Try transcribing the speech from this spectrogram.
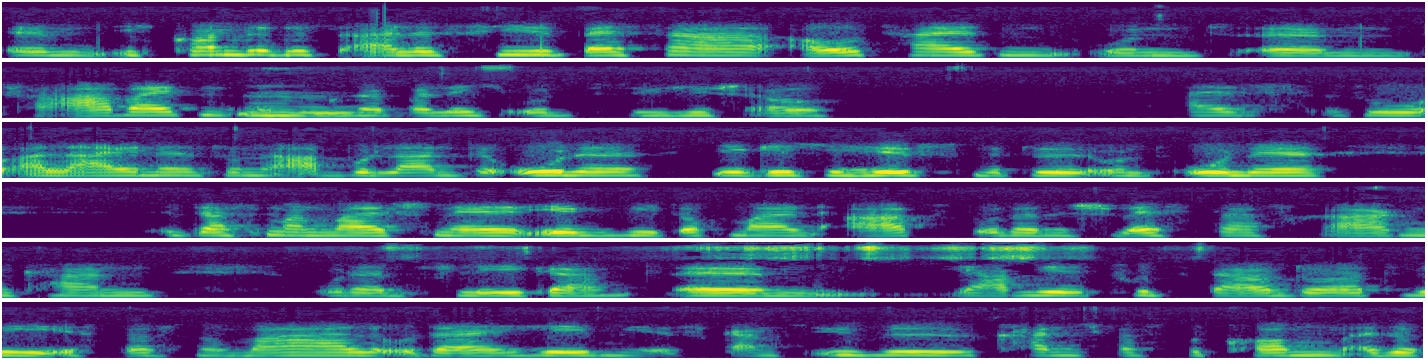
ähm, ich konnte das alles viel besser aushalten und ähm, verarbeiten, also mhm. körperlich und psychisch auch, als so alleine so eine ambulante, ohne jegliche Hilfsmittel und ohne, dass man mal schnell irgendwie doch mal einen Arzt oder eine Schwester fragen kann oder einen Pfleger. Ähm, ja, mir tut es da und dort weh, ist das normal? Oder hey, mir ist ganz übel, kann ich was bekommen? Also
